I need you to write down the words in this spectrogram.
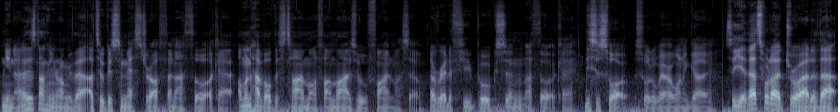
you know there's nothing wrong with that. I took a semester off and i thought okay i'm gonna have all this time off. I might as well find myself. I read a few books and i thought okay this is sort, sort of where i want to go. So yeah that's what i draw out of that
